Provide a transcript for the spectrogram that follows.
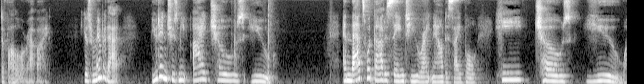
to follow a rabbi. Because remember that. You didn't choose me, I chose you. And that's what God is saying to you right now, disciple. He chose you.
